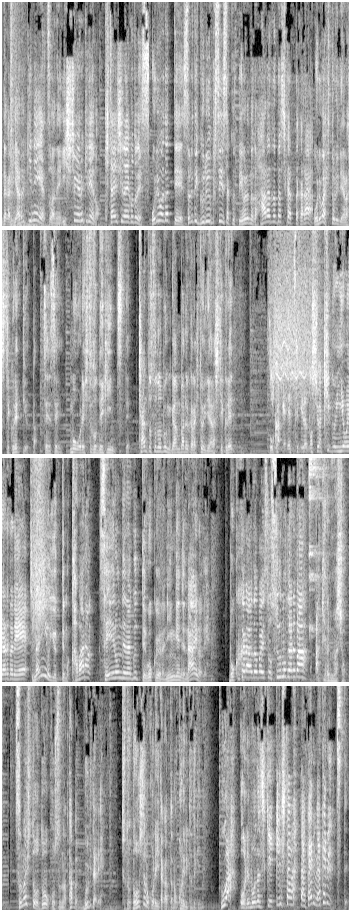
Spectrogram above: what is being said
だからやる気ねえやつはね、一生やる気ねえの。期待しないことです。俺はだって、それでグループ制作って言われるのが腹立たしかったから、俺は一人でやらせてくれって言った。先生に。もう俺人とできんっつって。ちゃんとその分頑張るから一人でやらせてくれって。おかげで次の年は気分ようやれたね。何を言っても変わらん。正論で殴って動くような人間じゃないので。僕からアドバイスをするのであれば、諦めましょう。その人をどうこうするのは多分無理だね。ちょっとどうしてもこれ言いたかったの、これ見た時に。うわ俺も同じ経験したわわかるわかるっつって。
